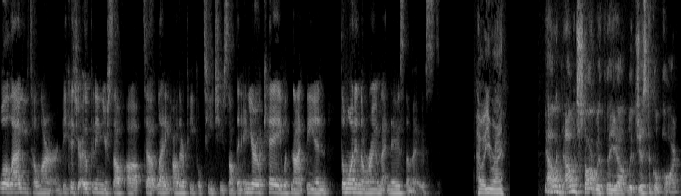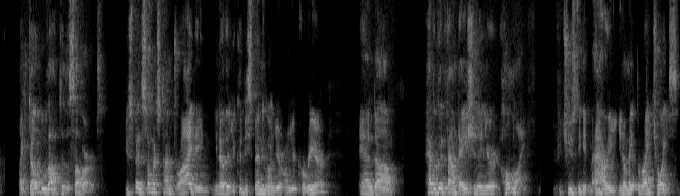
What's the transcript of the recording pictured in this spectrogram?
will allow you to learn because you're opening yourself up to letting other people teach you something and you're okay with not being the one in the room that knows the most. How about you, Ryan? Yeah, I would I would start with the uh, logistical part. Like don't move out to the suburbs you spend so much time driving, you know, that you could be spending on your on your career, and um, have a good foundation in your home life. If you choose to get married, you know, make the right choice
